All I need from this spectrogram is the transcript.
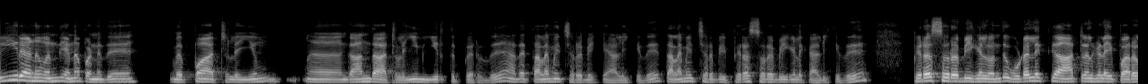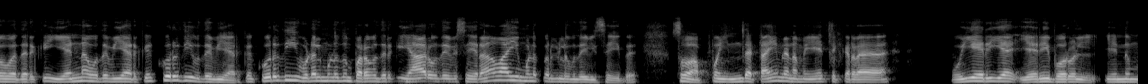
உயிரணு வந்து என்ன பண்ணுது? வெப்ப ஆற்றலையும் காந்த ஆற்றலையும் ஈர்த்து பெறுது. அதை தலைமைச் சுரபிக்கு அளிக்குது. தலைமைச் சுரபி பிற சுரபிகளுக்கு அளிக்குது. பிற சுரபிகள் வந்து உடலுக்கு ஆற்றல்களை பரவுவதற்கு என்ன உதவியா இருக்கு? குருதி உதவியா இருக்கு. குருதி உடல் முழுதும் பரவுவதற்கு யார் உதவி செய்யறா வாயு மூலக்கூறுகள் உதவி செய்யுது ஸோ அப்போ இந்த டைம்ல நம்ம ஏத்துக்கிற உயரிய எரிபொருள் என்னும்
